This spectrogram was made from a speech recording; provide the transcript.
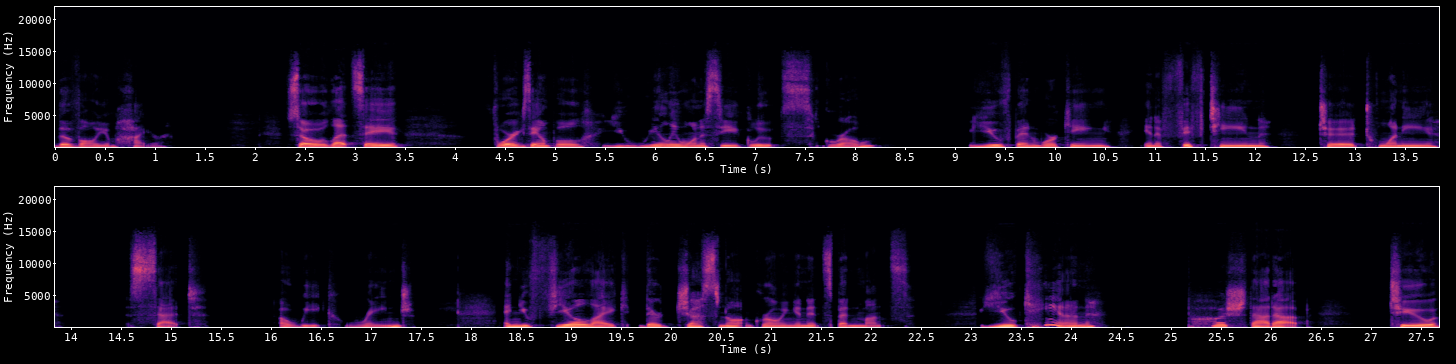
the volume higher. So let's say, for example, you really want to see glutes grow. You've been working in a 15 to 20 set a week range and you feel like they're just not growing and it's been months, you can push that up to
